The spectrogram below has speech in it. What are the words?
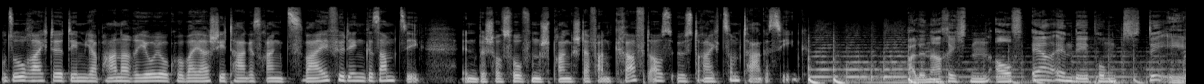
und so reichte dem Japaner Ryoyo Kobayashi Tagesrang 2 für den Gesamtsieg. In Bischofshofen sprang Stefan Kraft aus Österreich zum Tagessieg. Alle Nachrichten auf rnd.de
